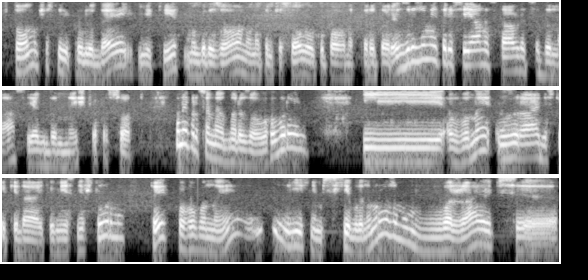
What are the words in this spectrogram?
в тому числі і про людей, яких мобілізовано на тимчасово окупованих територіях. Зрозумійте, росіяни ставляться до нас як до нижчого сорту. Вони про це неодноразово говорили. І вони з радістю кидають у місні штурми тих, кого вони їхнім схибленим розумом вважають е,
